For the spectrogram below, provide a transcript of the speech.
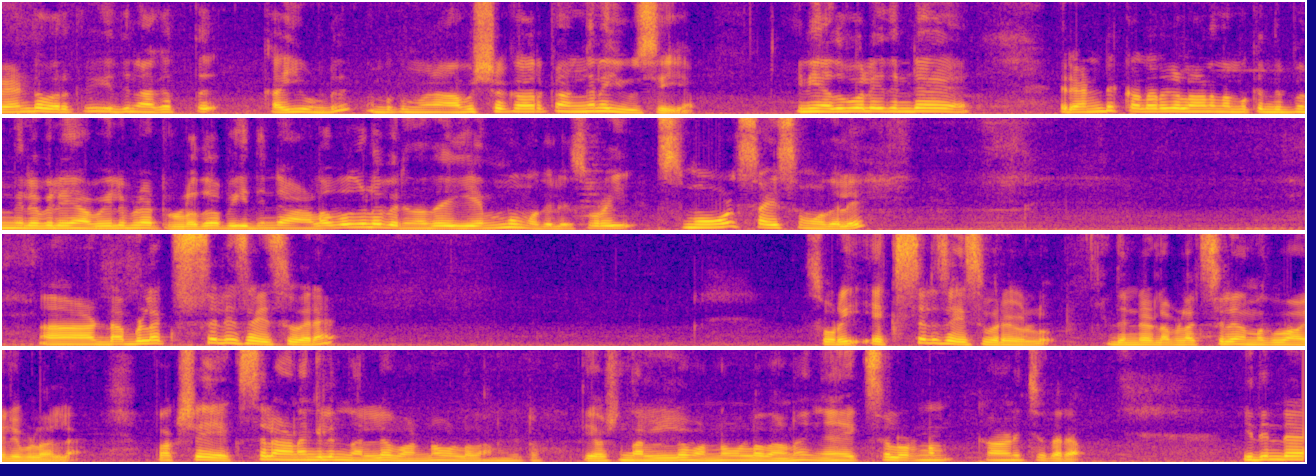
വേണ്ടവർക്ക് ഇതിനകത്ത് കൈയുണ്ട്. നമുക്ക് ആവശ്യക്കാർക്ക് അങ്ങനെ യൂസ് ചെയ്യാം. ഇനി അതുപോലെ ഇതിന്റെ രണ്ട് കളറുകളാണ് നമുക്ക് ഇപ്പം നിലവിൽ അവൈലബിൾ ആയിട്ടുള്ളത്. അപ്പോൾ ഇതിന്റെ അളവുകൾ വരുന്നത് എം മുതൽ സോറി സ്മോൾ സൈസ് മുതൽ ഡബിൾ എക്സൽ സൈസ് വരെ സോറി എക്സൽ സൈസ് വരെ ഉള്ളൂ. ഇതിന്റെ ഡബിൾ എക്സൽ നമുക്ക് അവൈലബിൾ അല്ല. പക്ഷേ എക്സൽ ആണെങ്കിലും നല്ല വണ്ണമുള്ളതാണ് കേട്ടോ. അത്യാവശ്യം നല്ല വണ്ണമുള്ളതാണ് ഞാൻ എക്സൽ ഒരെണ്ണം കാണിച്ചു തരാം. ഇതിന്റെ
